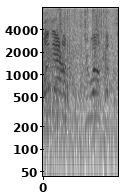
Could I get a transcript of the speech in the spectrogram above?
One down! You're welcome!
